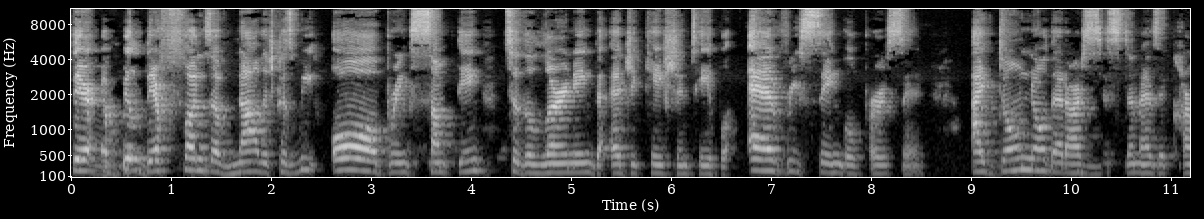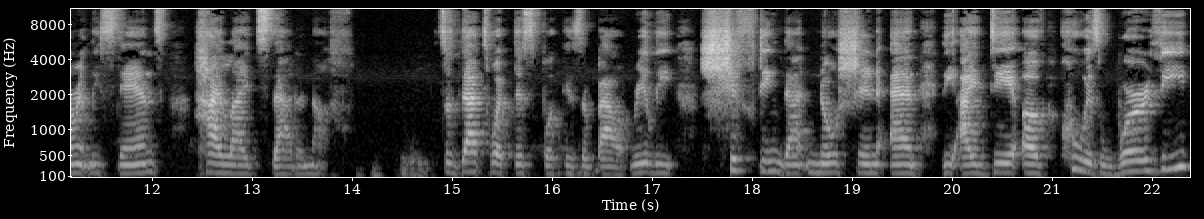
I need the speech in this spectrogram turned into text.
Their ability, their funds of knowledge, because we all bring something to the learning, the education table. Every single person. I don't know that our mm-hmm. system, as it currently stands, highlights that enough. So that's what this book is about really shifting that notion and the idea of who is worthy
